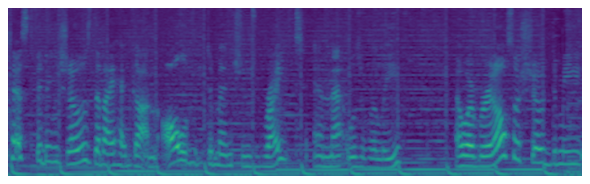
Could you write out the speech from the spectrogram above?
Test fitting shows that I had gotten all of the dimensions right, and that was a relief. However, it also showed to me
